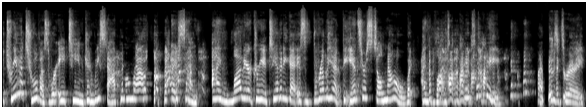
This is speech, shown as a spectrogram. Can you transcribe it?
Between the two of us, we're 18. Can we stop now? I said, I love your creativity. That is brilliant. The answer is still no, but I love creativity. That's great.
